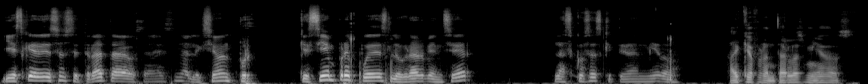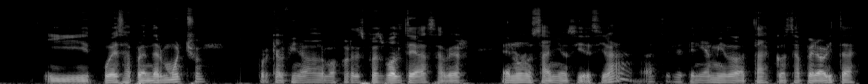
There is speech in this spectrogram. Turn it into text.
Y es que de eso se trata, o sea, es una lección, porque siempre puedes lograr vencer las cosas que te dan miedo. Hay que afrontar los miedos y puedes aprender mucho, porque al final a lo mejor después volteas a ver en unos años y decir, ah, antes le tenía miedo a tal cosa, pero ahorita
